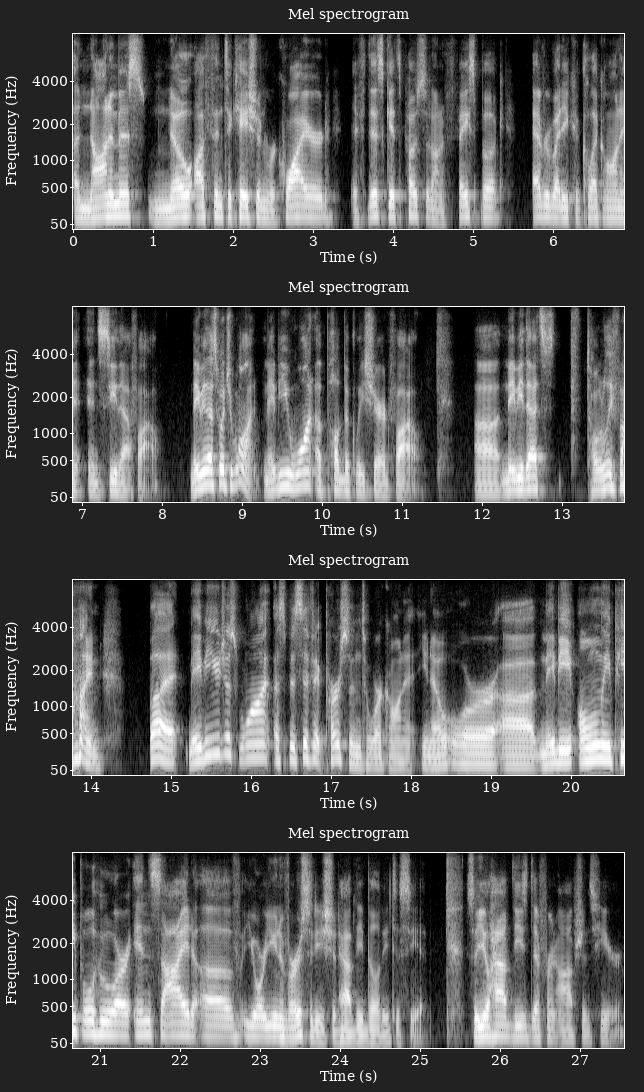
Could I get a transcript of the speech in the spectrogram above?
anonymous, no authentication required. If this gets posted on a Facebook, everybody could click on it and see that file. Maybe that's what you want. Maybe you want a publicly shared file. Uh, maybe that's totally fine but maybe you just want a specific person to work on it you know or uh, maybe only people who are inside of your university should have the ability to see it so you'll have these different options here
